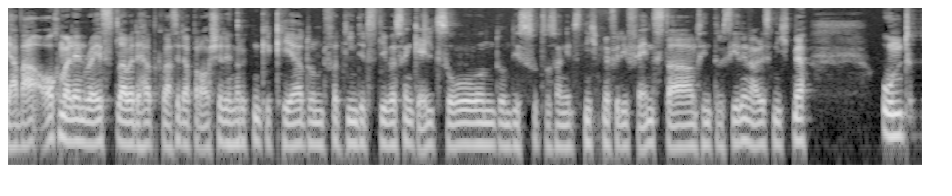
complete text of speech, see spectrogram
der war auch mal ein Wrestler, aber der hat quasi der Branche den Rücken gekehrt und verdient jetzt lieber sein Geld so und, und ist sozusagen jetzt nicht mehr für die Fans da und interessiert ihn alles nicht mehr. Und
